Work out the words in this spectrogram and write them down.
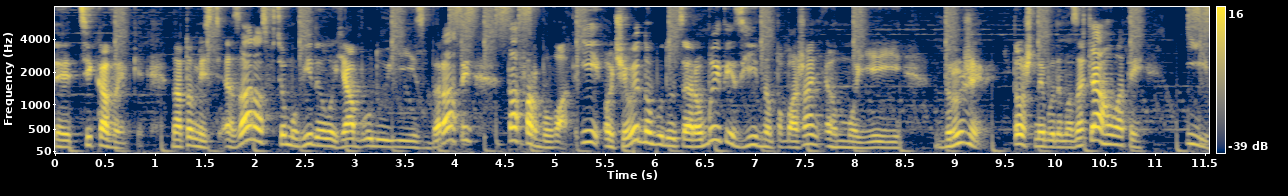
е, цікавинки. Натомість е, зараз в цьому відео я буду її збирати та фарбувати. І очевидно буду це робити згідно побажань е, моєї дружини. Тож не будемо затягувати і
